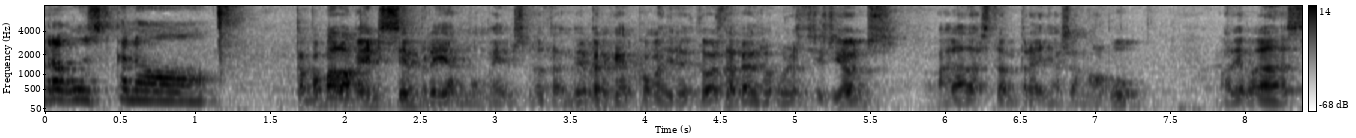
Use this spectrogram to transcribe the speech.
regust que no... Cap a malament sempre hi ha moments, no? també perquè com a director has de prendre algunes decisions, a vegades t'emprenyes amb algú, vale? a vegades,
